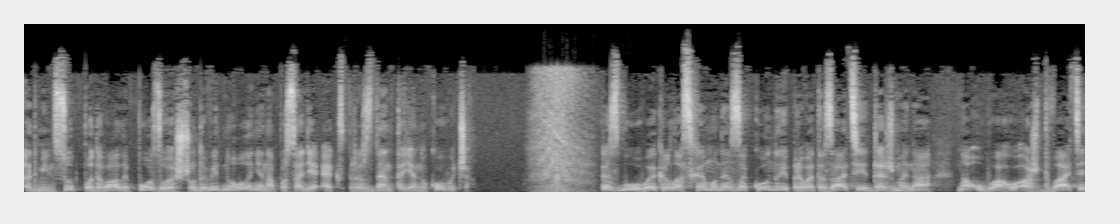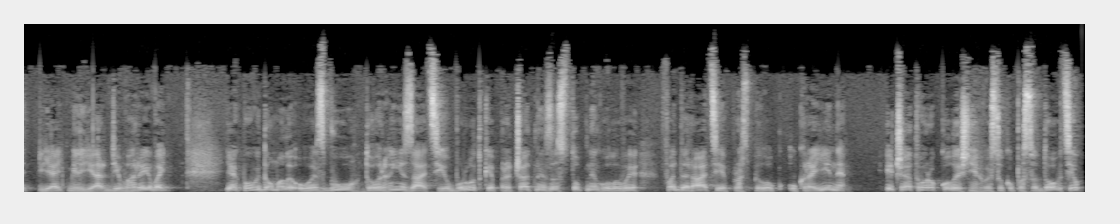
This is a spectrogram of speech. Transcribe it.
адмінсуд подавали позови щодо відновлення на посаді екс-президента Януковича. СБУ викрила схему незаконної приватизації держмайна на увагу аж 25 мільярдів гривень. Як повідомили у СБУ, до організації оборудки причетний заступник голови Федерації проспілок України і четверо колишніх високопосадовців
